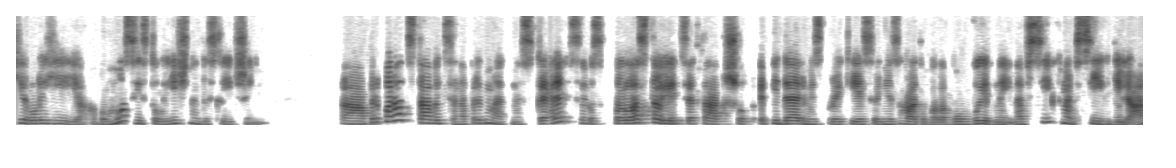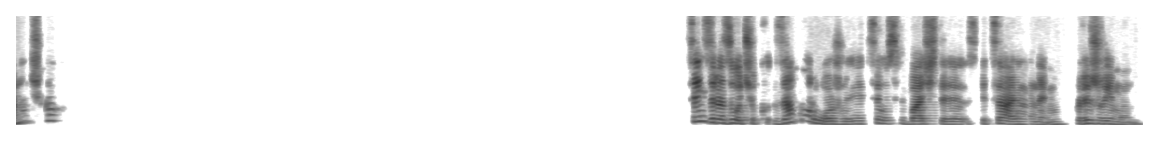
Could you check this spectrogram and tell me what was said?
мозхірургія або мозгістологічне дослідження. Препарат ставиться на предметне скельце, розпластується так, щоб епідерміс, про який я сьогодні згадувала, був видний на всіх, на всіх діляночках. Цей зразочок заморожується, ось ви бачите, спеціальним режимом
